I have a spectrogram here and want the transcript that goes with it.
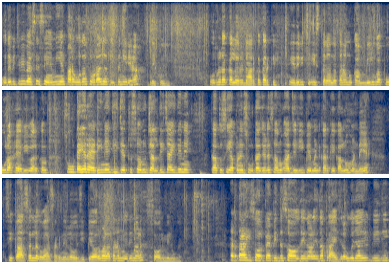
ਉਹਦੇ ਵਿੱਚ ਵੀ ਵੈਸੇ ਸੇਮ ਹੀ ਹੈ, ਪਰ ਉਹਦਾ ਥੋੜਾ ਜਿਹਾ ਦਿਖ ਨਹੀਂ ਰਿਹਾ। ਦੇਖੋ ਜੀ, ਉਹ ਥੋੜਾ ਕਲਰ ਡਾਰਕ ਕਰਕੇ। ਇਹਦੇ ਵਿੱਚ ਇਸ ਤਰ੍ਹਾਂ ਦਾ ਤੁਹਾਨੂੰ ਕੰਮ ਮਿਲੂਗਾ, ਪੂਰਾ ਹੈਵੀ ਵਰਕ ਸੂਟ ਇਹ ਰੈਡੀ ਨੇ ਜੀ, ਜੇ ਤੁਸੀਂ ਉਹਨੂੰ ਜਲਦੀ ਚਾਹੀਦੇ ਨੇ, ਤਾਂ ਤੁਸੀਂ ਆਪਣੇ ਸੂਟ ਆ ਜਿਹੜੇ ਸਾਨੂੰ ਅੱਜ ਹੀ ਪੇਮੈਂਟ ਕਰਕੇ ਕੱਲ ਨੂੰ ਮੰਡੇ ਆ, ਤੁਸੀਂ ਪਾਰਸਲ ਲਗਵਾ ਸਕਦੇ ਹੋ। ਲਓ ਜੀ ਪਿਓਰ ਵਾਲਾ ਤੁਹਾਨੂੰ ਇਹਦੇ ਨਾਲ ਸੌਲ ਮਿਲੂਗਾ 4800 ਰੁਪਏ ਵਿਦ ਸੌਲ ਦੇ ਨਾਲ ਇਹਦਾ ਪ੍ਰਾਈਸ ਰਹੂਗਾ ਜਾਏਗੀ ਜੀ।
